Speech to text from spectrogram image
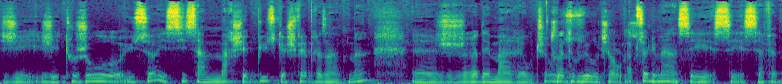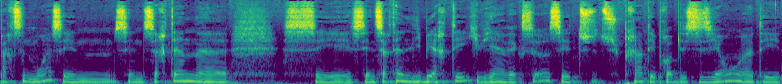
J'ai toujours eu ça, et si ça ne marchait plus ce que je fais présentement, euh, je redémarrerais autre chose. Tu vas trouver autre chose. Absolument. C'est ça fait partie de moi. C'est une, une certaine euh, c'est une certaine liberté qui vient avec ça. C'est tu, tu prends tes propres décisions, euh, t'es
